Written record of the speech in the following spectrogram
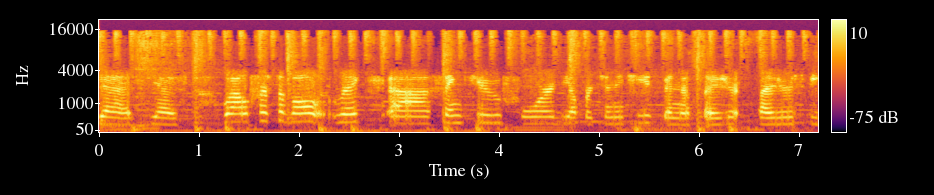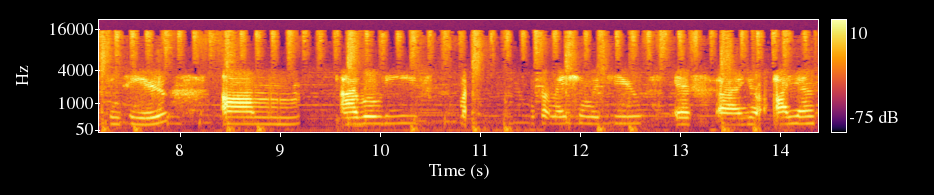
Yes, yes. Well, first of all, Rick, uh, thank you for the opportunity. It's been a pleasure, pleasure speaking to you. Um, I will leave my information with you if uh, your audience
